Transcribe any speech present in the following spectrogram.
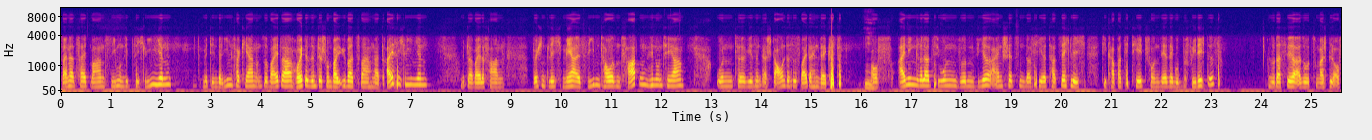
Seinerzeit waren es 77 Linien mit den Berlin-Verkehren und so weiter. Heute sind wir schon bei über 230 Linien. Mittlerweile fahren wöchentlich mehr als 7000 Fahrten hin und her und äh, wir sind erstaunt, dass es weiterhin wächst. Mhm. Auf einigen Relationen würden wir einschätzen, dass hier tatsächlich die Kapazität schon sehr, sehr gut befriedigt ist, sodass wir also zum Beispiel auf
